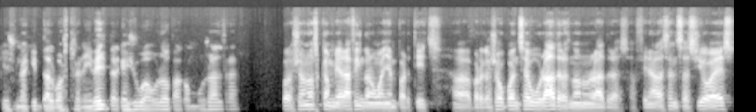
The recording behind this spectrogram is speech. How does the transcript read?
que és un equip del vostre nivell perquè juga a Europa com vosaltres? Però això no es canviarà fins que no guanyem partits, uh, perquè això ho penseu vosaltres, no nosaltres. Al final la sensació és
